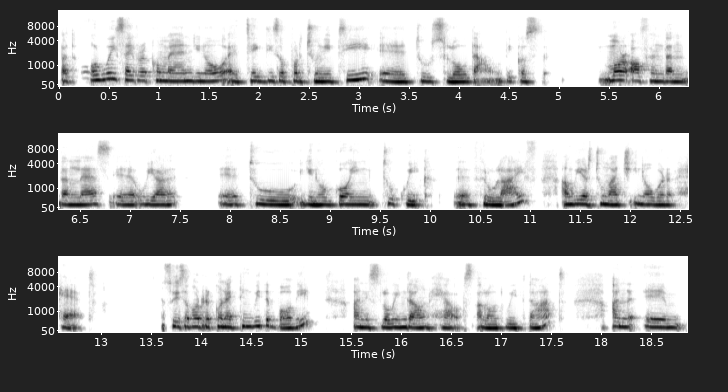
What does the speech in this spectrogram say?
But always i recommend you know uh, take this opportunity uh, to slow down because more often than, than less uh, we are uh, too you know going too quick uh, through life and we are too much in our head so it's about reconnecting with the body and slowing down helps a lot with that. And, um,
